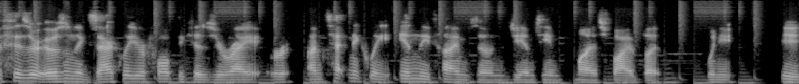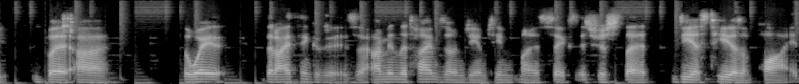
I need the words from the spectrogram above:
Fizzer, it wasn't exactly your fault because you're right. I'm technically in the time zone GMT minus five, but when you, you but uh, the way that I think of it is that I'm in the time zone GMT minus six. It's just that DST is applied.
